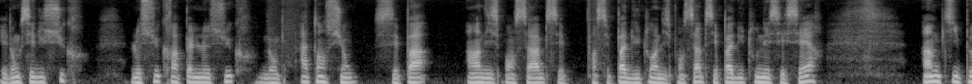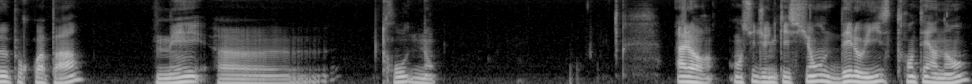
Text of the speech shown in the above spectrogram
Et donc c'est du sucre. Le sucre appelle le sucre. Donc attention, c'est pas indispensable, c'est enfin c'est pas du tout indispensable, c'est pas du tout nécessaire. Un petit peu pourquoi pas, mais euh, trop non. Alors, ensuite j'ai une question d'Héloïse, 31 ans.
